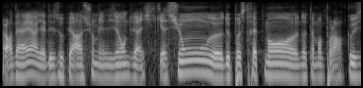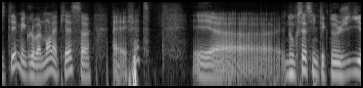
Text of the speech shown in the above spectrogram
Alors derrière, il y a des opérations bien évidemment de vérification, euh, de post-traitement, notamment pour la rugosité, mais globalement la pièce ben, elle est faite. Et donc ça c'est une technologie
